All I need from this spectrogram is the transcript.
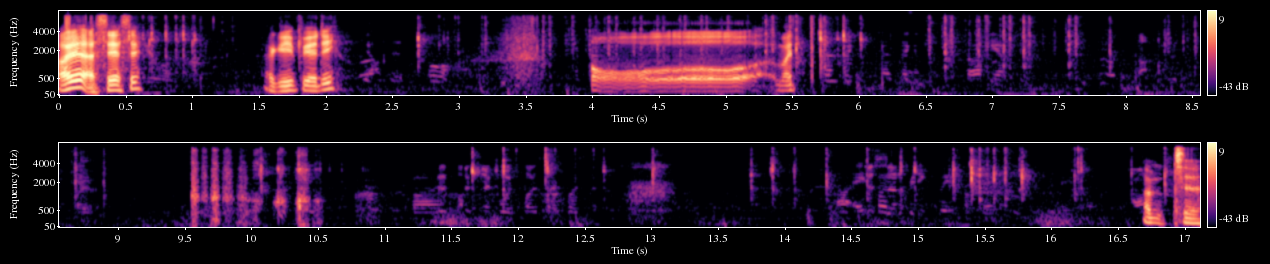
Oh yeah, I see, I see. I give you a D. Oh, my. I'm two.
